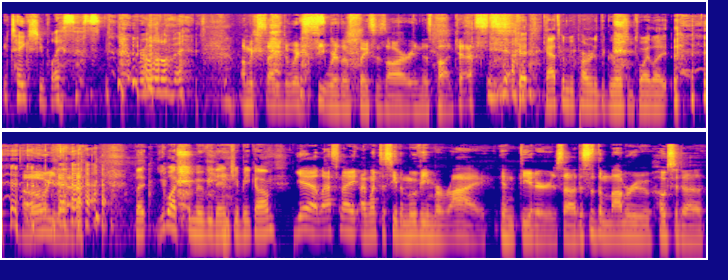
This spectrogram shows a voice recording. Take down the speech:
it takes you places for a little bit I'm excited to where, see where those places are in this podcast. Kat, Kat's gonna be part of the girls in twilight Oh yeah. but you watched the movie didn't you becom Yeah, last night I went to see the movie Mirai in theaters. Uh, this is the Mamoru Hosoda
